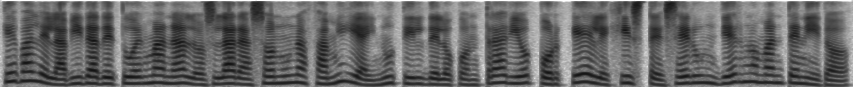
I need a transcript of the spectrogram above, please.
¿Qué vale la vida de tu hermana? Los Lara son una familia inútil, de lo contrario, ¿por qué elegiste ser un yerno mantenido?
